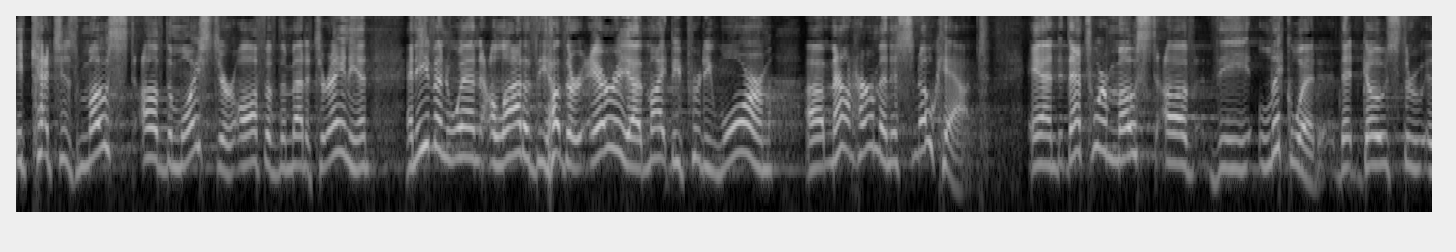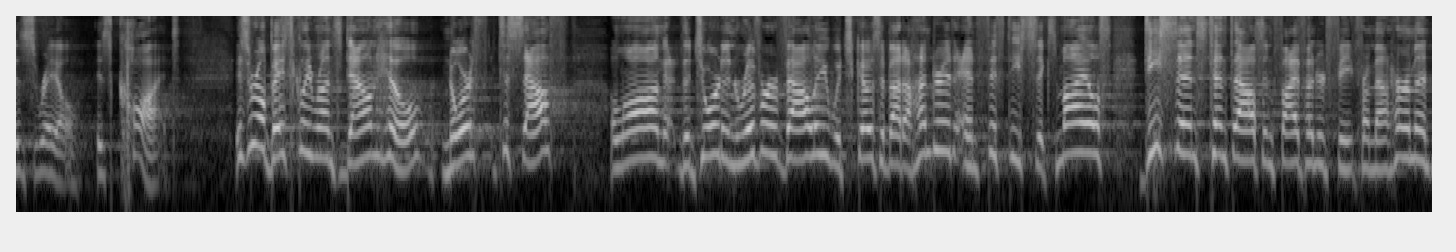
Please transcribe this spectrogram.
It catches most of the moisture off of the Mediterranean and even when a lot of the other area might be pretty warm, uh, Mount Hermon is snow capped. And that's where most of the liquid that goes through Israel is caught. Israel basically runs downhill, north to south, along the Jordan River Valley, which goes about 156 miles, descends 10,500 feet from Mount Hermon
